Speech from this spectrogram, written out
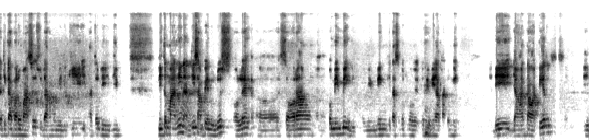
ketika baru masuk sudah memiliki atau di, di ditemani nanti sampai lulus oleh uh, seorang uh, pembimbing, pembimbing kita sebut pembimbing akademik. Jadi jangan khawatir di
